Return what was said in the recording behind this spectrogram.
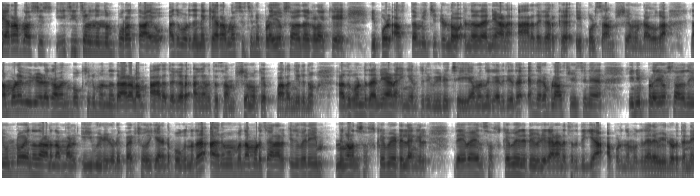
കേരള ബ്ലാസ്റ്റേഴ്സ് ഈ സീസണിൽ നിന്നും പുറത്തായോ? അതുപോലെ തന്നെ കേരള ബ്ലാസ്റ്റേഴ്സിന്റെ പ്ലേ ഓഫ് സാധ്യതകളൊക്കെ ഇപ്പോൾ അസ്തമിച്ചിട്ടുണ്ടോ എന്ന് തന്നെയാണ് ആരാധകർക്ക് ഇപ്പോൾ സംശയമുണ്ടാവുക. നമ്മുടെ വീഡിയോയുടെ കമന്റ് ബോക്സിലും വന്ന് ധാരാളം ആരാധകർ അങ്ങനത്തെ സംശയമൊക്കെ പറഞ്ഞിരുന്നു. അതുകൊണ്ട് തന്നെയാണ് ഇങ്ങനത്തെ ഒരു വീഡിയോ ചെയ്യാമെന്ന് കരുതിയത്. എന്തായാലും ബ്ലാസ്റ്റേഴ്സിന് ഇനി പ്ലേ ഓഫ് സാധ്യതയുണ്ടോ എന്നതാണ് നമ്മൾ ഈ വീഡിയോയിലൂടെ പരിശോധിക്കാനായിട്ട് പോകുന്നത്. അതിനു മുമ്പ് നമ്മുടെ ചാനൽ ഇതുവരെയും നിങ്ങളൊന്ന് സബ്സ്ക്രൈബ് ചെയ്തിട്ടില്ലെങ്കിൽ ദയവായി ഒന്ന് സബ്സ്ക്രൈബ് ചെയ്തിട്ട് വീഡിയോ കാണാൻ ശ്രദ്ധിക്കുക. അപ്പോൾ നമുക്ക് നേരെ വീഡിയോയുടെ തന്നെ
